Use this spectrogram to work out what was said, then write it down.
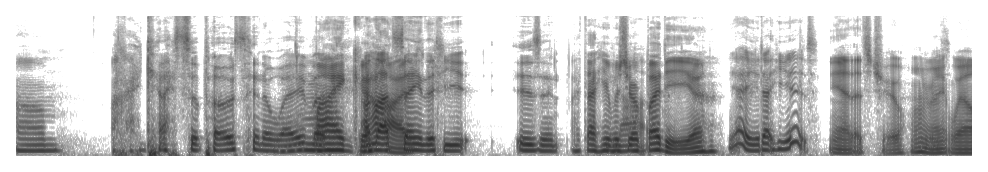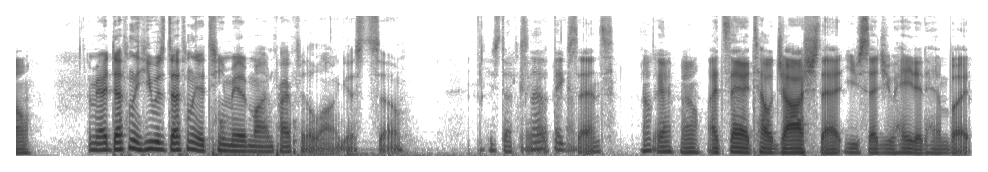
Um, I guess suppose in a way, but My God. I'm not saying that he isn't. I thought he was your buddy. Yeah. Yeah, he he is. Yeah, that's true. All right. Well, I mean, I definitely he was definitely a teammate of mine probably for the longest. So he's definitely that got makes that. sense. Okay. Well, I'd say I tell Josh that you said you hated him, but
